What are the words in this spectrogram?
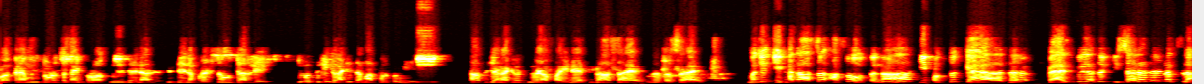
म्हणजे थोडस काही क्रॉसमध्ये द्यायला त्याला प्रश्न विचारले की मग तुझी गाडी जमा करतो मी. हा तुझ्या गाडीवर एवढा फाईन आहे तुझं असं आहे तुझं तसं आहे. म्हणजे एखादा असं असं होतं ना की फक्त जर बॅज बिलला जर किसायला जर नसला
